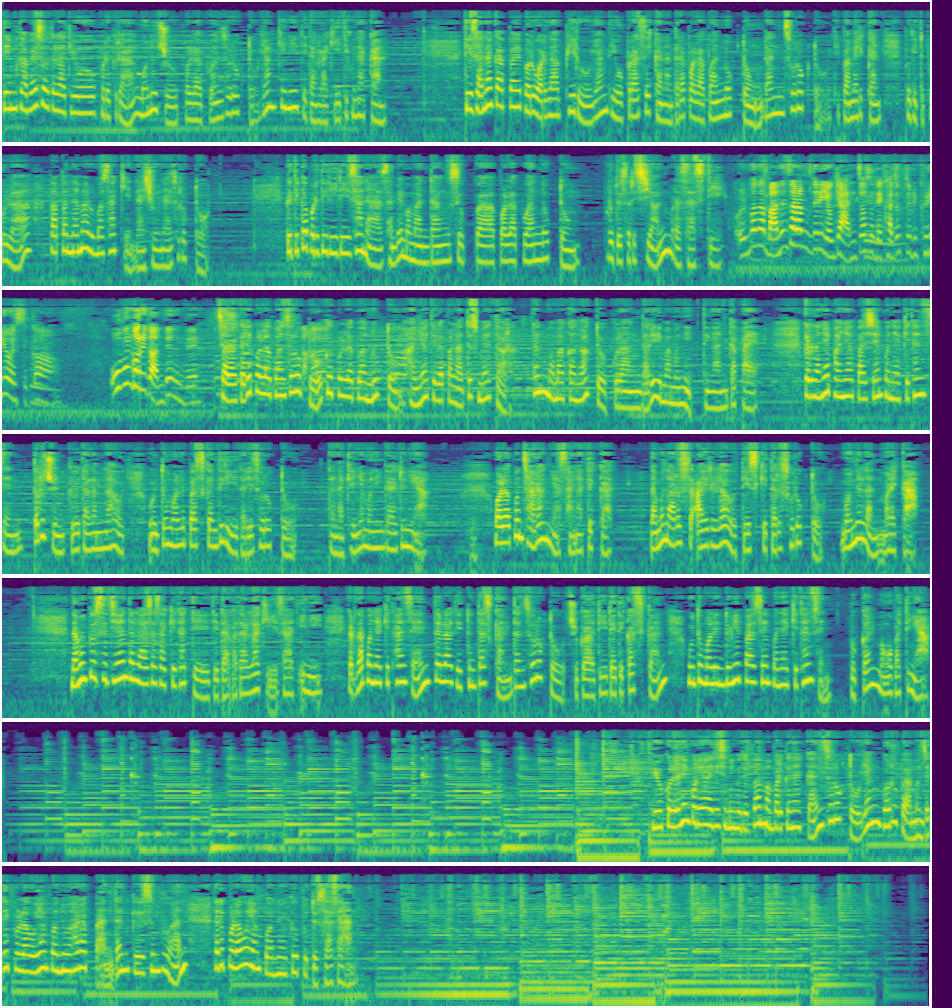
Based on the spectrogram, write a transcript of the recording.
tim KBS Radio bergerak menuju pelabuhan Sorokdo yang kini tidak lagi digunakan. Di sana kapal berwarna biru yang dioperasikan antara pelabuhan Nokdong dan Sorokdo dipamerkan. Begitu pula papan nama rumah sakit nasional Sorokdo. Ketika berdiri di sana sambil memandang sebuah pelabuhan Nokdong, produser Sion merasa sedih. 얼마나 많은 사람들이 여기 앉아서 내 가족들이 그리워했을까. 5분 거리도 안 되는데. Jarak dari pelabuhan Sorokdo ke pelabuhan Nukdong hanya 800 meter dan memakan waktu kurang dari 5 menit dengan kapal. Karenanya banyak pasien penyakit Hansen terjun ke dalam laut untuk melepaskan diri dari Sorokdo dan akhirnya meninggal dunia. Walaupun jaraknya sangat dekat, namun arus air laut di sekitar Sorokdo menelan mereka. Namun kesedihan dan rasa sakit hati tidak ada lagi saat ini karena penyakit Hansen telah dituntaskan dan Sorokdo juga didedikasikan untuk melindungi pasien penyakit Hansen, bukan mengobatinya. Yuk keliling Korea di seminggu depan memperkenalkan Sorokdo yang berubah menjadi pulau yang penuh harapan dan kesembuhan dari pulau yang penuh keputusasaan.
